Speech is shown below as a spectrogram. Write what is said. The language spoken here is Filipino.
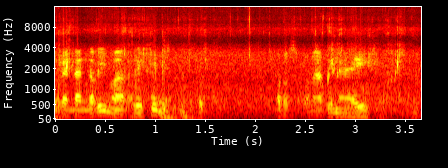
Magandang gabi mga kaibigan. Oras po natin ay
